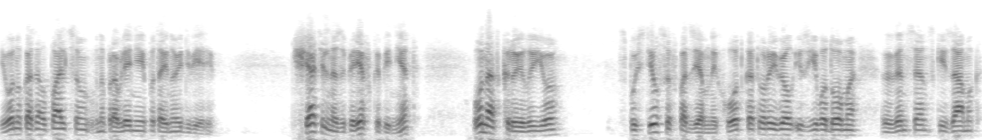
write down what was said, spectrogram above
И он указал пальцем в направлении потайной двери. Тщательно заперев кабинет, он открыл ее, спустился в подземный ход, который вел из его дома в Венценский замок,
